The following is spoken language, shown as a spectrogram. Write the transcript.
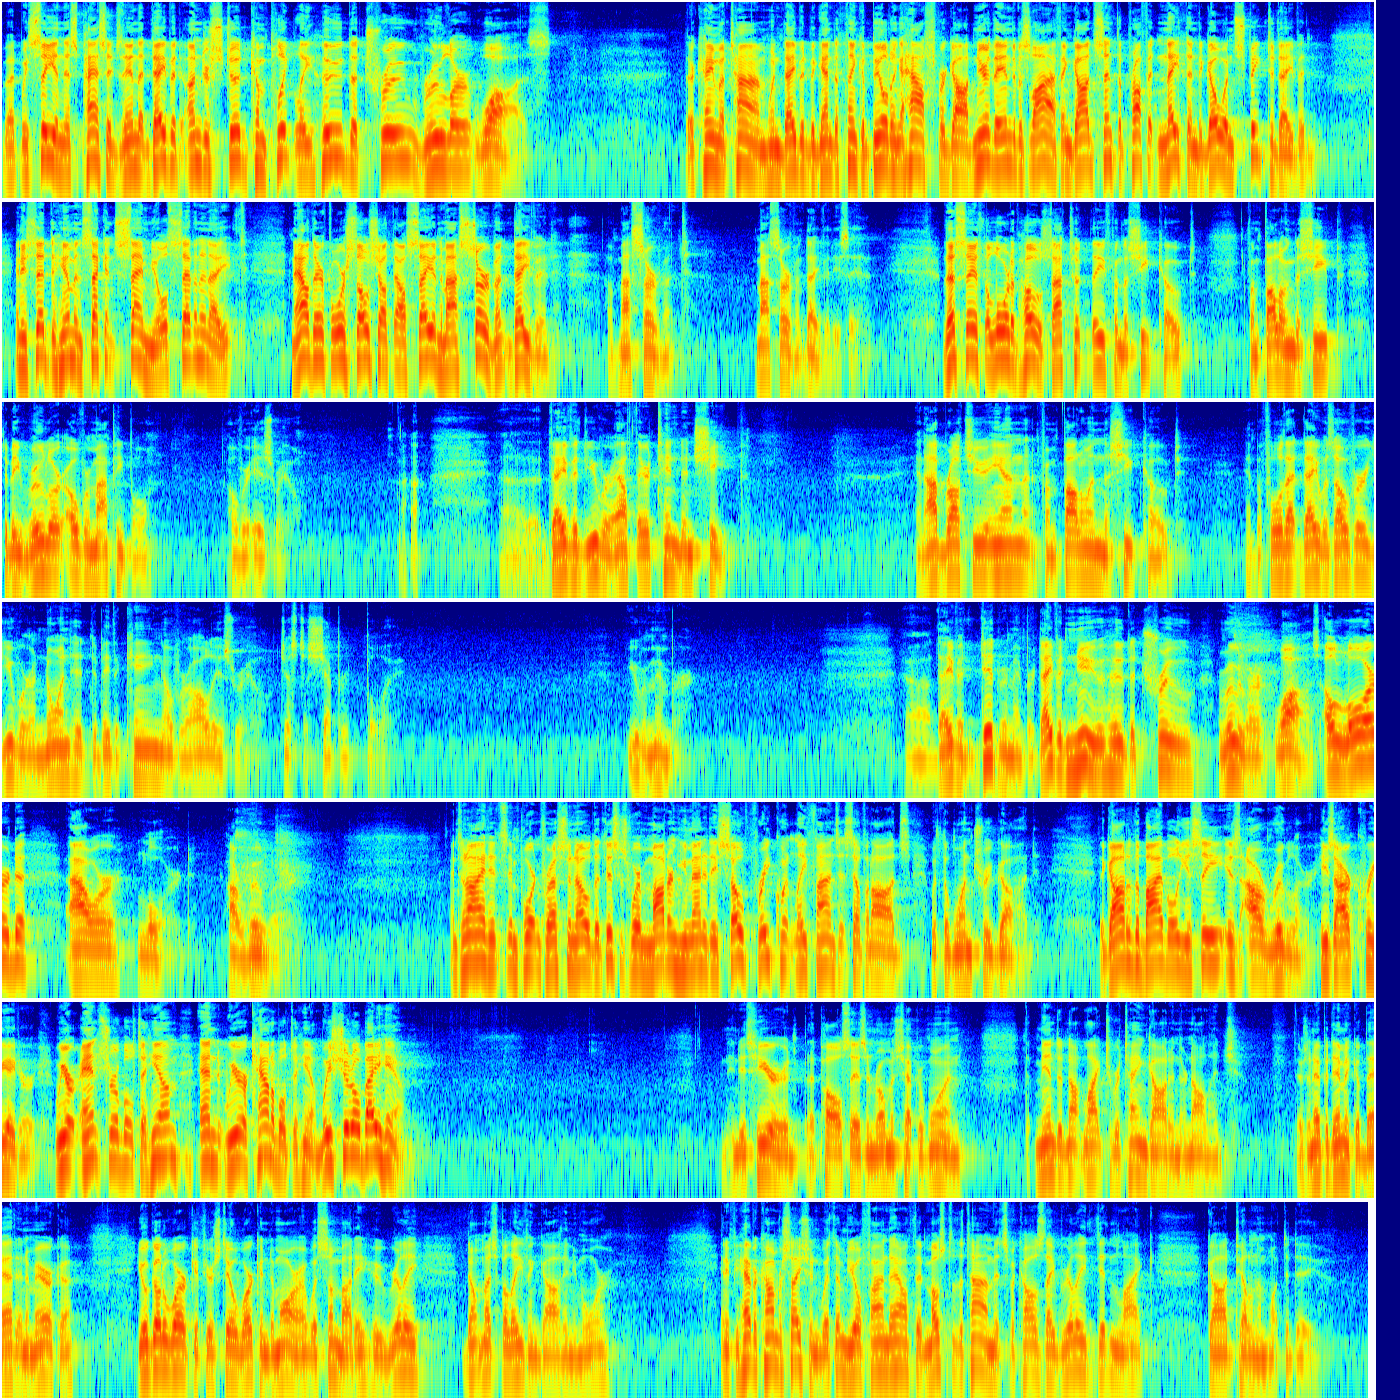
But we see in this passage then that David understood completely who the true ruler was. There came a time when David began to think of building a house for God near the end of his life, and God sent the prophet Nathan to go and speak to David. And he said to him in 2 Samuel 7 and 8, now, therefore, so shalt thou say unto my servant David, of my servant, my servant David, he said. Thus saith the Lord of hosts, I took thee from the sheepcote, from following the sheep, to be ruler over my people, over Israel. uh, David, you were out there tending sheep. And I brought you in from following the sheepcote and before that day was over, you were anointed to be the king over all Israel, just a shepherd boy. You remember. Uh, David did remember. David knew who the true ruler was. O Lord, our Lord, our ruler. And tonight it's important for us to know that this is where modern humanity so frequently finds itself at odds with the one true God. The God of the Bible, you see, is our ruler. He's our creator. We are answerable to Him and we are accountable to Him. We should obey Him. And it is here that Paul says in Romans chapter 1 that men did not like to retain God in their knowledge. There's an epidemic of that in America. You'll go to work if you're still working tomorrow with somebody who really don't much believe in God anymore. And if you have a conversation with them, you'll find out that most of the time it's because they really didn't like God telling them what to do.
